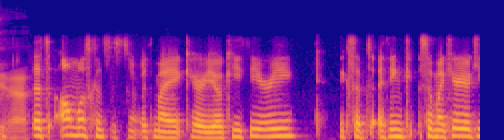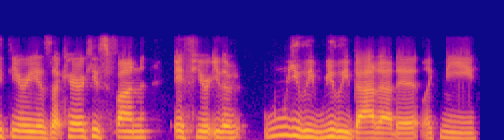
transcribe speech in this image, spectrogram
yeah That's almost consistent with my karaoke theory. Except I think so my karaoke theory is that karaoke is fun if you're either really, really bad at it, like me,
